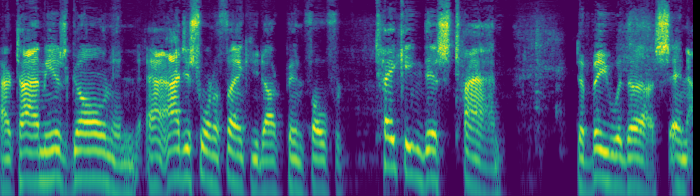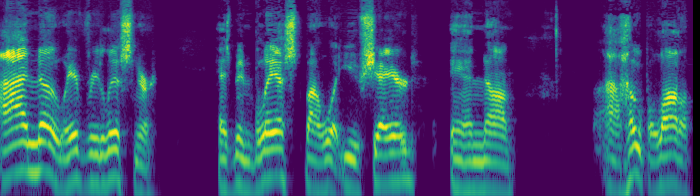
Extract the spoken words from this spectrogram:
our time is gone. And I just want to thank you, Dr. Penfold, for taking this time to be with us. And I know every listener has been blessed by what you've shared. And um, I hope a lot of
